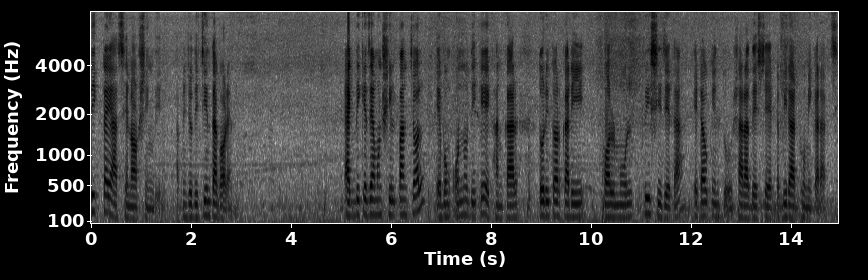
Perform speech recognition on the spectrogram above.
দিকটাই আছে নরসিংদীর, আপনি যদি চিন্তা করেন। একদিকে যেমন শিল্পাঞ্চল এবং অন্যদিকে এখানকার তরিতরকারি ফলমূল, কৃষি যেটা, এটাও কিন্তু সারা দেশে একটা বিরাট ভূমিকা রাখছে।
